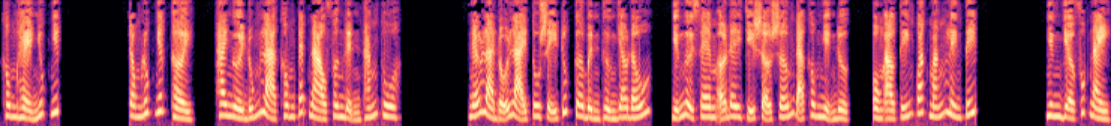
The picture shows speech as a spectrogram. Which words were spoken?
không hề nhúc nhích. Trong lúc nhất thời, hai người đúng là không cách nào phân định thắng thua. Nếu là đổi lại tu sĩ trúc cơ bình thường giao đấu, những người xem ở đây chỉ sợ sớm đã không nhịn được, ồn ào tiếng quát mắng liên tiếp. Nhưng giờ phút này,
